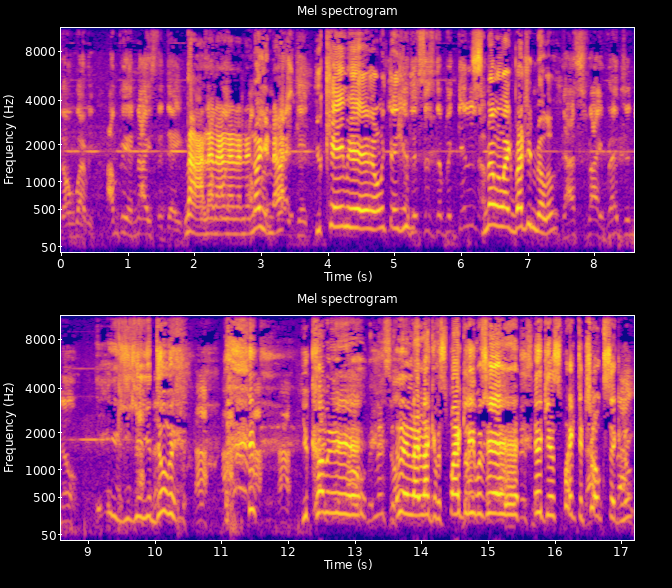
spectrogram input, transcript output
Don't worry. I'm being nice today. Nah, nah, I'm nah, nah, nah, nah. No, you're not. dedicate- You came here, the only thing Yeah, you this is the beginning. of smelling like Reggie Miller. That's right, Reggie Reginald. You, you, you doing? You coming in here? But listen, like, like if Spike Lee was here, he'd give Spike the choke signal.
